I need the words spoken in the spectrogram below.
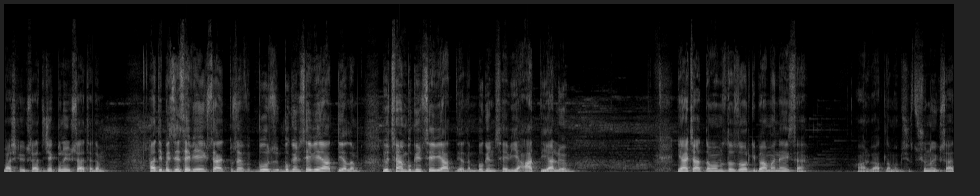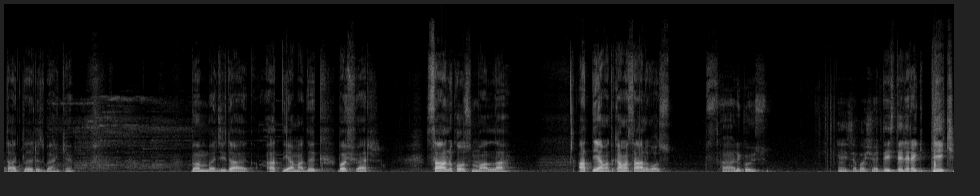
Başka yükseltecek. Bunu yükseltelim. Hadi bizim seviye yükselt. Bu sefer bu bugün seviye atlayalım. Lütfen bugün seviye atlayalım. Bugün seviye atlayalım. Gerçi atlamamız da zor gibi ama neyse. Harbi atlamamışız. Şunu yükselt atlarız belki. Bombacıyı da atlayamadık. Boş ver. Sağlık olsun valla. Atlayamadık ama sağlık olsun. Sağlık olsun. Neyse boş ver. Destelere gittik.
